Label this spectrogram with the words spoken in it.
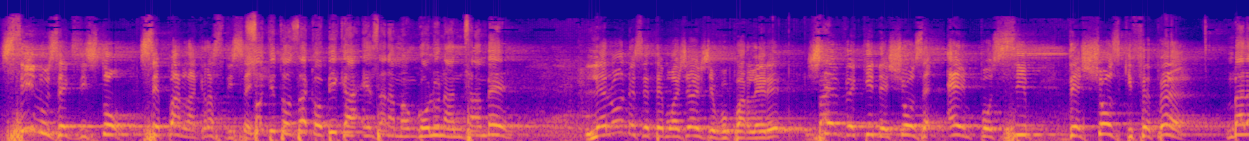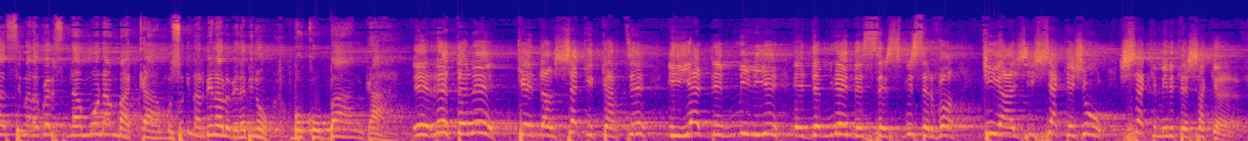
Si nous existons, c'est par la grâce du Seigneur. Le long de ce témoignage, je vous parlerai. J'ai vécu des choses impossibles, des choses qui font peur. Et retenez que dans chaque quartier, il y a des milliers et des milliers de services servants qui agissent chaque jour, chaque minute et chaque heure.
